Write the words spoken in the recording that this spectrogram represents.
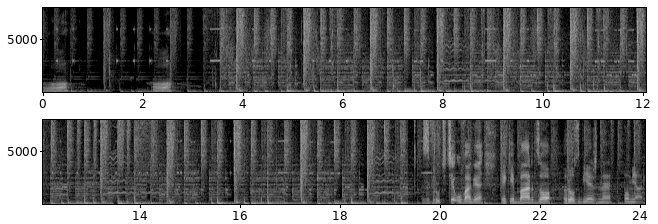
U. U. Zwróćcie uwagę, jakie bardzo rozbieżne pomiary.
